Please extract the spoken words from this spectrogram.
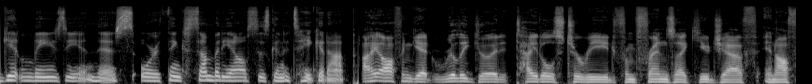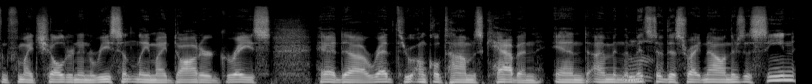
get lazy in this or think somebody else is going to take it up i often get really good titles to read from friends like you jeff and often from my children and recently my daughter grace had uh, read through uncle tom's cabin and i'm in the mm. midst of this right now and there's a scene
